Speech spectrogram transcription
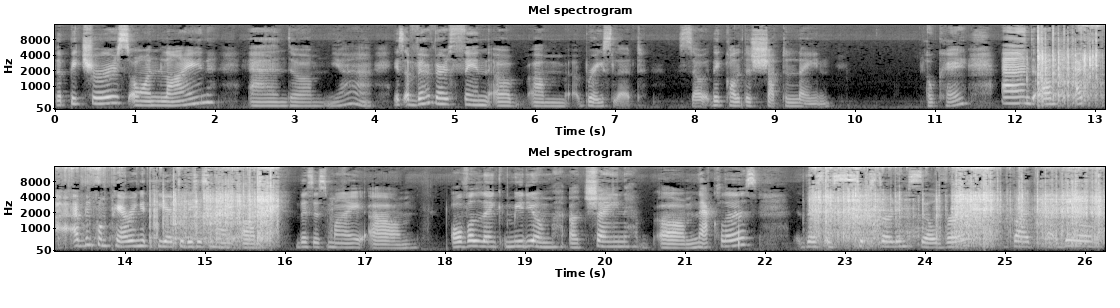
the pictures online. And um, yeah it's a very very thin uh, um, bracelet. So they call it the chatelaine okay. And um, I've, I've been comparing it here to this is my um, this is my um, oval link medium uh, chain um, necklace. This is sterling silver, but uh, the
